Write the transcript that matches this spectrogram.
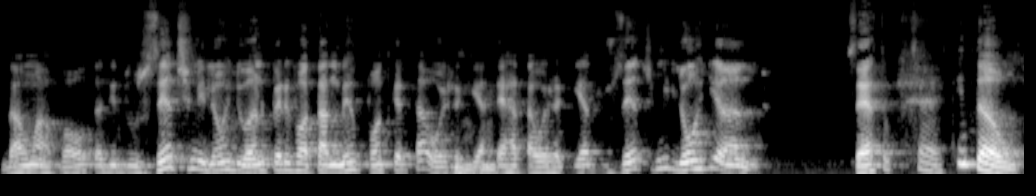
dar uma volta de 200 milhões de anos para ele voltar no mesmo ponto que ele está hoje aqui. Uhum. A Terra está hoje aqui há 200 milhões de anos, certo? Certo. Então,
